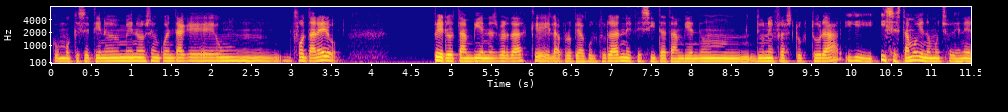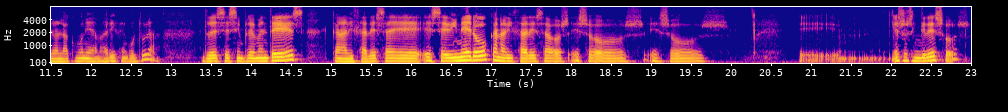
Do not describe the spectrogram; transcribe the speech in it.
como que se tiene menos en cuenta que un fontanero. Pero también es verdad que la propia cultura necesita también de, un- de una infraestructura y, y se está moviendo mucho dinero en la Comunidad de Madrid en cultura. Entonces, simplemente es canalizar ese, ese dinero, canalizar esos, esos, esos, eh, esos ingresos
